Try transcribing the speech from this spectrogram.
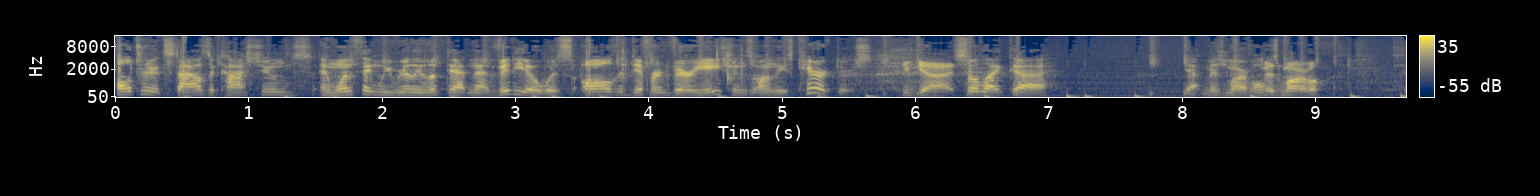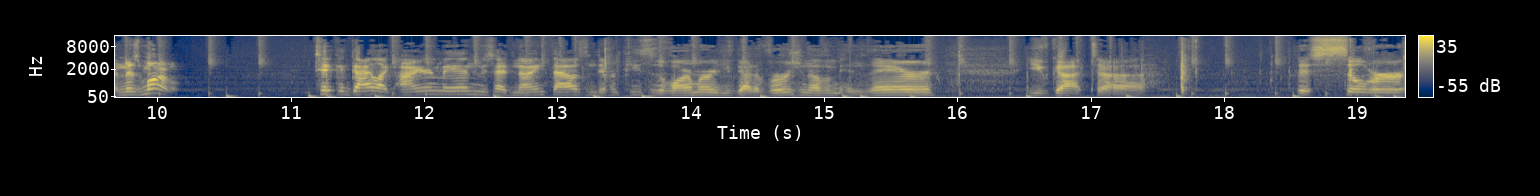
alternate styles of costumes. And one thing we really looked at in that video was all the different variations on these characters. You've got So, like, uh, yeah, Ms. Marvel. Ms. Marvel and Ms. Marvel. Take a guy like Iron Man, who's had 9,000 different pieces of armor. You've got a version of him in there. You've got uh, this silver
